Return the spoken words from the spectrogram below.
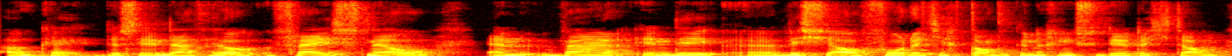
Oké, dus inderdaad heel vrij snel. En waar in die, uh, wist je al voordat je tandheelkunde ging studeren dat je dan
